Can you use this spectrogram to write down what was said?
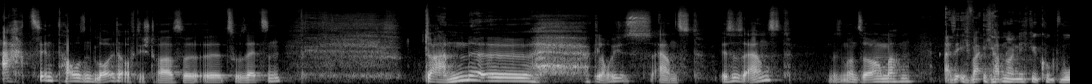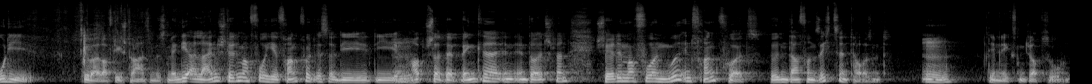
18.000 Leute auf die Straße äh, zu setzen, dann äh, glaube ich, ist es ernst. Ist es ernst? Müssen wir uns Sorgen machen? Also ich, ich habe noch nicht geguckt, wo die überall auf die Straße müssen. Wenn die alleine, stell dir mal vor, hier Frankfurt ist ja die, die mhm. Hauptstadt der Banker in, in Deutschland, stell dir mal vor, nur in Frankfurt würden davon 16.000 mhm. den nächsten Job suchen.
